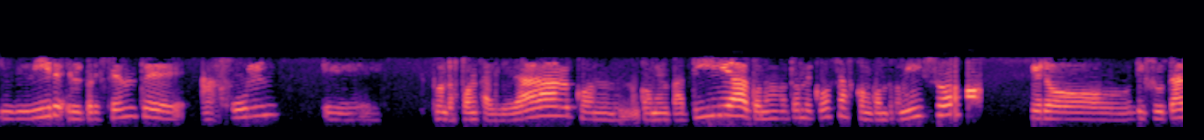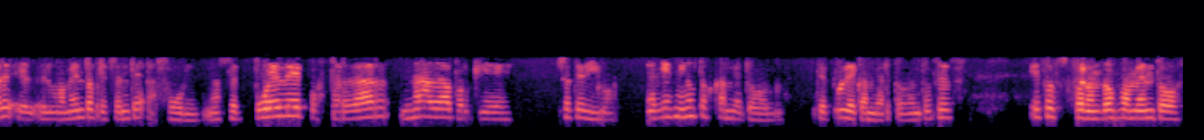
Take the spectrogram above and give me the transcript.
y vivir el presente a full, eh, con responsabilidad, con, empatía, con un montón de cosas, con compromiso, pero disfrutar el, el momento presente a full. No se puede postergar nada porque, ya te digo, en 10 minutos cambia todo, se puede cambiar todo. Entonces, esos fueron dos momentos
